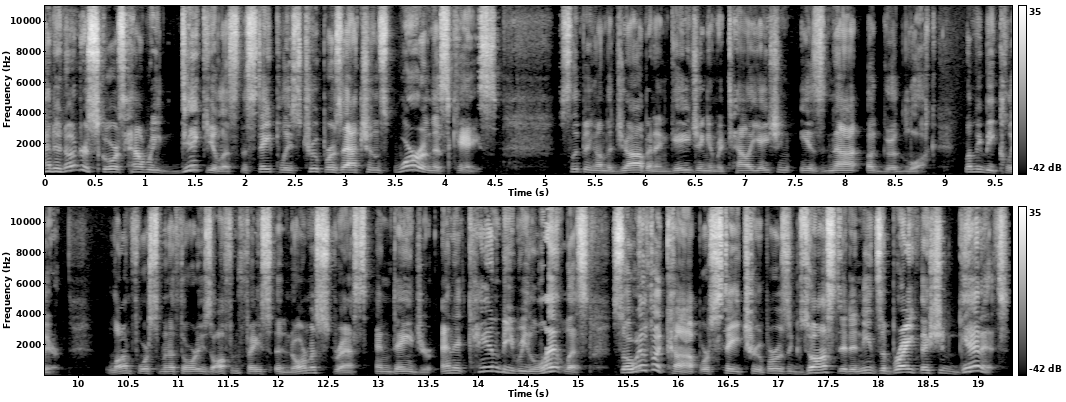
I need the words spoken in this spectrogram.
And it underscores how ridiculous the state police troopers' actions were in this case. Sleeping on the job and engaging in retaliation is not a good look. Let me be clear. Law enforcement authorities often face enormous stress and danger, and it can be relentless. So if a cop or state trooper is exhausted and needs a break, they should get it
